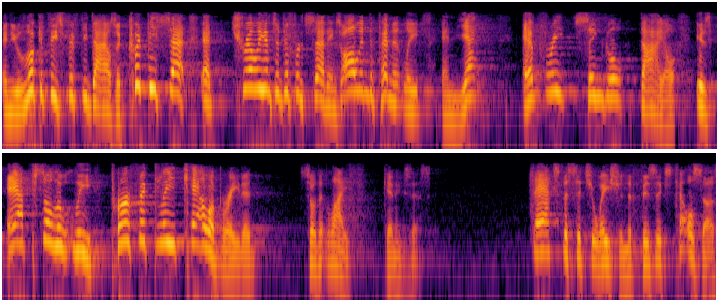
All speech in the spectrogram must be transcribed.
and you look at these 50 dials, it could be set at trillions of different settings, all independently, and yet every single dial is absolutely perfectly calibrated so that life can exist. That's the situation that physics tells us,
